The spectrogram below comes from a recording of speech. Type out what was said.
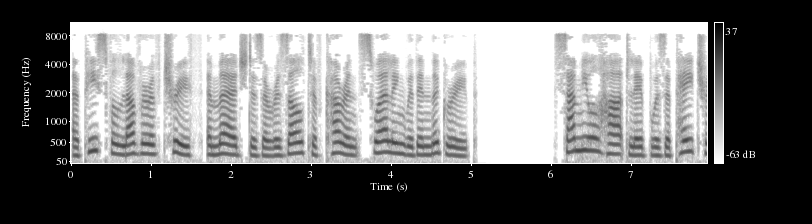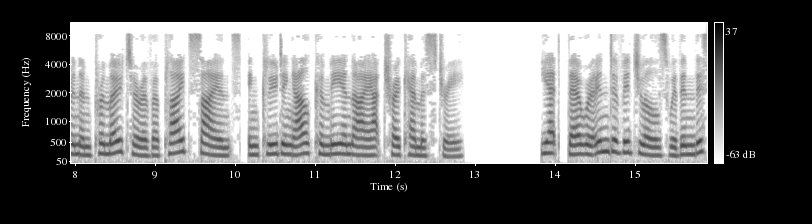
a peaceful lover of truth emerged as a result of currents swirling within the group. Samuel Hartlib was a patron and promoter of applied science, including alchemy and iatrochemistry. Yet, there were individuals within this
